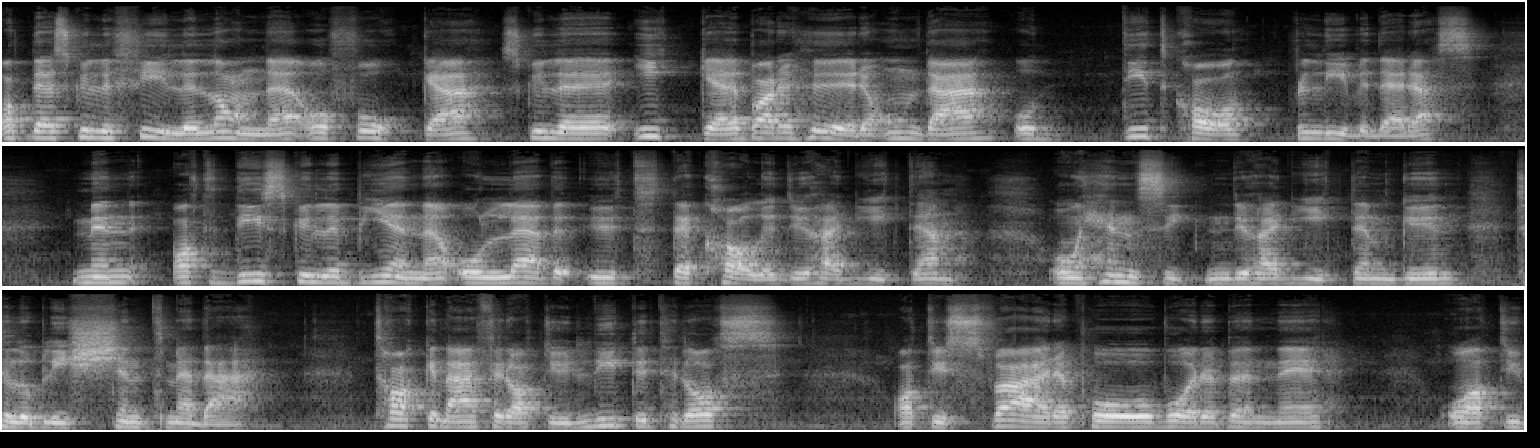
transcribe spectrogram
at det skulle fylle landet og folket skulle ikke bare høre om deg og ditt kall for livet deres, men at de skulle begynne å leve ut det kallet du har gitt dem, og hensikten du har gitt dem, Gud, til å bli kjent med deg. Takke deg for at du lytter til oss, at du sværer på våre bønner, og at du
